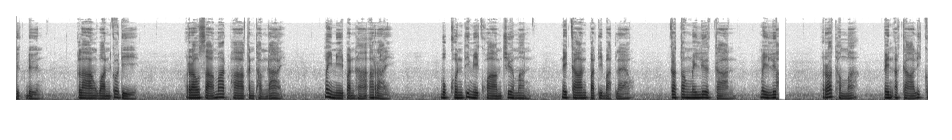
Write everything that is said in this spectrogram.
ดึกดื่น กลางวันก็ดี เราสามารถพากันทำได้ ไม่มีปัญหาอะไร บุคคลที่มีความเชื่อมั่น ในการปฏิบัติแล้ว ก็ต้องไม่เลือกการไม่เลือก เพราะธรรมะเป็นอากาลิโก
